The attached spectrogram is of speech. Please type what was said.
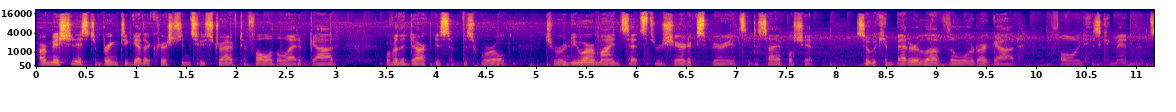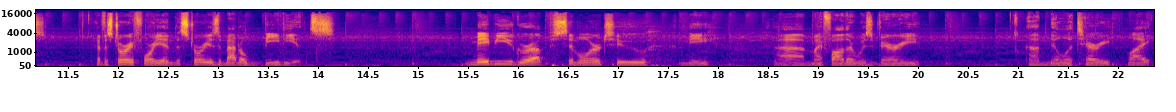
Our mission is to bring together Christians who strive to follow the light of God over the darkness of this world, to renew our mindsets through shared experience and discipleship, so we can better love the Lord our God, following His commandments. I have a story for you, and the story is about obedience. Maybe you grew up similar to me. Uh, my father was very uh, military like.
